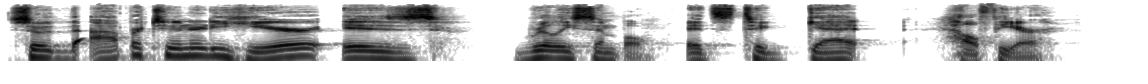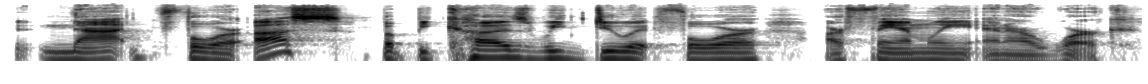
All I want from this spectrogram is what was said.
So the opportunity here is really simple. It's to get healthier not for us, but because we do it for our family and our work.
